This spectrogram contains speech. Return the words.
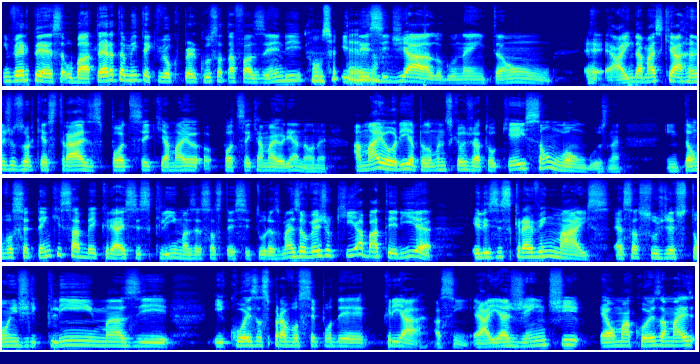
inverter essa. O batera também tem que ver o que o percussa tá fazendo e, Com certeza. e nesse diálogo, né? Então. É, ainda mais que arranjos orquestrais, pode ser que a maior, pode ser que a maioria não, né? A maioria, pelo menos que eu já toquei, são longos, né? Então você tem que saber criar esses climas, essas tessituras, mas eu vejo que a bateria eles escrevem mais essas sugestões de climas e, e coisas para você poder criar, assim. Aí a gente é uma coisa mais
